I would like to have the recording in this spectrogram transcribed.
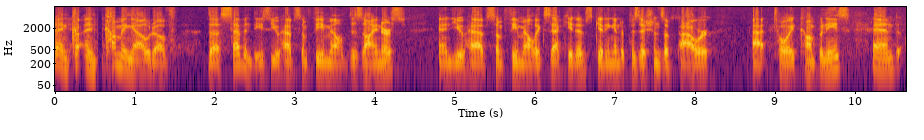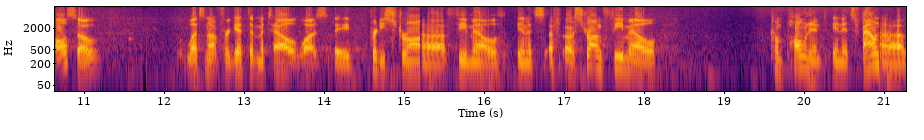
And, and coming out of the 70s, you have some female designers and you have some female executives getting into positions of power at toy companies. And also, let's not forget that Mattel was a pretty strong uh, female in its a, a, strong female component in its found. Uh,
